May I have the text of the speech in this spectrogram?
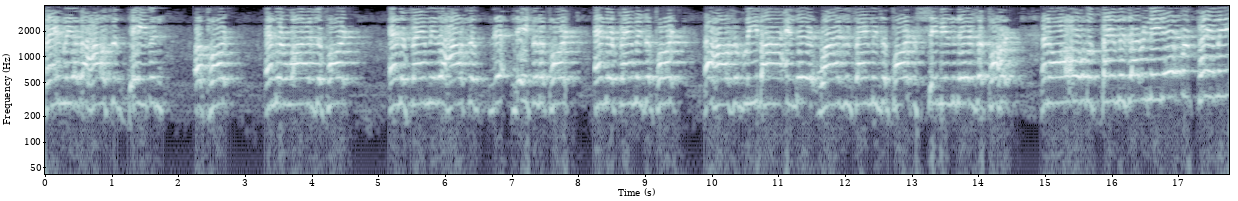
family of the house of David apart, and their wives apart, and the family of the house of Nathan apart, and their families apart, the house of Levi and their wives and families apart, the Simeon and theirs apart, and all the families that remain, every family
